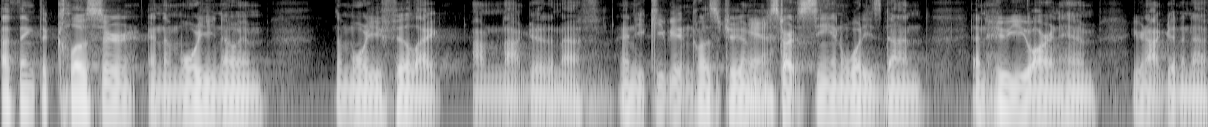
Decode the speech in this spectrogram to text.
I think the closer and the more you know him, the more you feel like I'm not good enough. And you keep getting closer to him. Yeah. You start seeing what he's done and who you are in him. You're not good enough.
